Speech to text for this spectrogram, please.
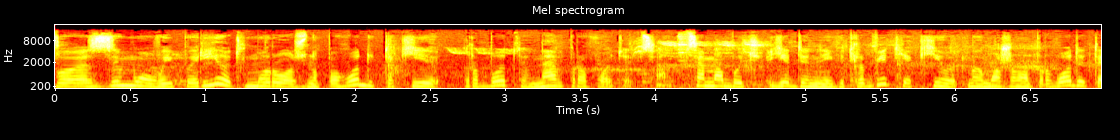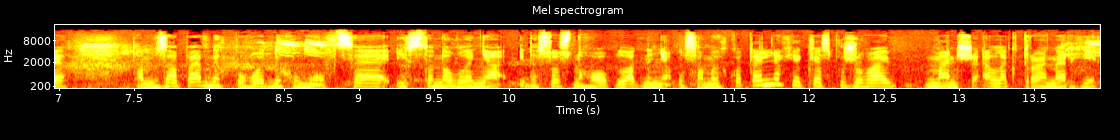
В зимовий період, в морозну погоду, такі роботи не проводяться. Це, мабуть, єдиний від робіт, які от ми можемо проводити там за певних погодних умов. Це і встановлення і насосного обладнання у самих котельнях, яке споживає менше електроенергії,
